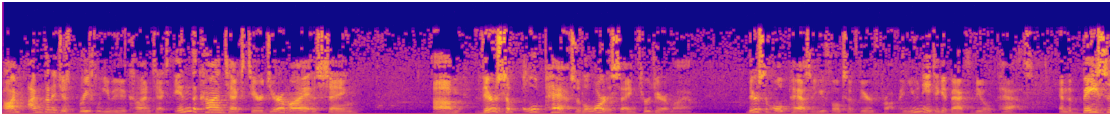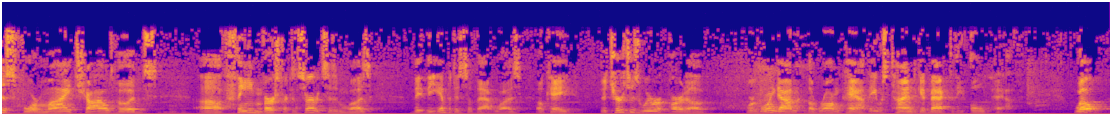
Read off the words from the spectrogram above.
I'm, I'm going to just briefly give you the context. In the context here, Jeremiah is saying, um, there's some old paths, or the Lord is saying through Jeremiah, there's some old paths that you folks have veered from, and you need to get back to the old paths. And the basis for my childhood's uh, theme verse for conservatism was the, the impetus of that was okay. The churches we were a part of were going down the wrong path. It was time to get back to the old path. Well,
